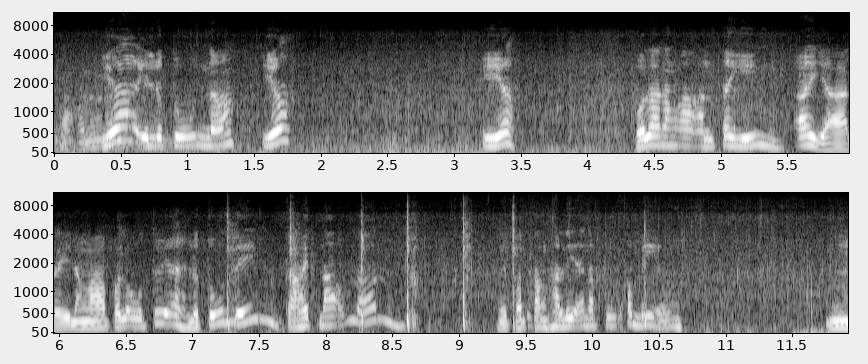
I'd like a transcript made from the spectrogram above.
Nakakulo na. Yeah, iluto na. Yeah. Iya. Wala nang aantayin. Ay, yari na nga pala utoy. Ah, luto din. Kahit na ulan. May pantanghalian na po kami. Oh. Mm.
